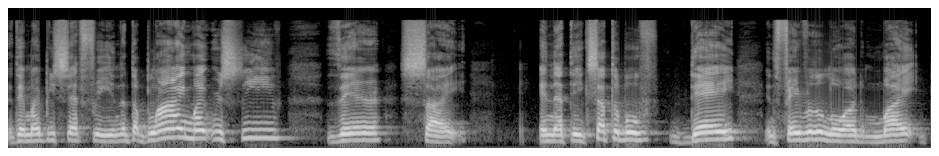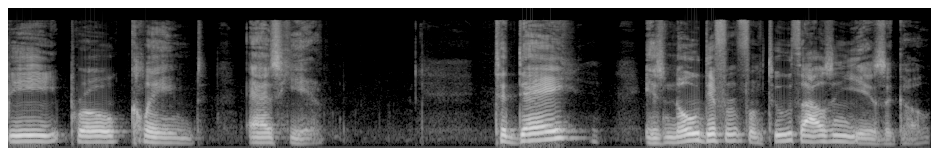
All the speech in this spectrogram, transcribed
that they might be set free, and that the blind might receive their sight, and that the acceptable day in favor of the Lord might be proclaimed as here. Today is no different from 2,000 years ago.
